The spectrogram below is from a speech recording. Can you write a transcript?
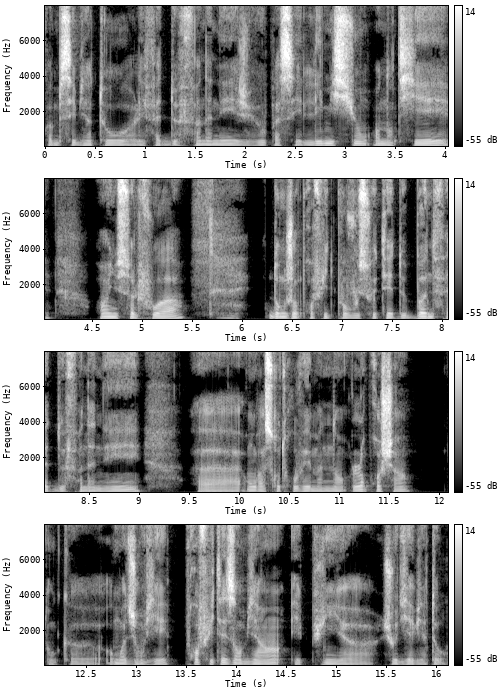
comme c'est bientôt les fêtes de fin d'année, je vais vous passer l'émission en entier, en une seule fois. Donc j'en profite pour vous souhaiter de bonnes fêtes de fin d'année. Euh, on va se retrouver maintenant l'an prochain, donc euh, au mois de janvier. Profitez-en bien et puis euh, je vous dis à bientôt.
